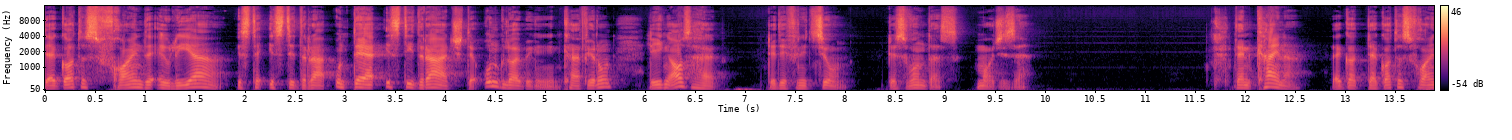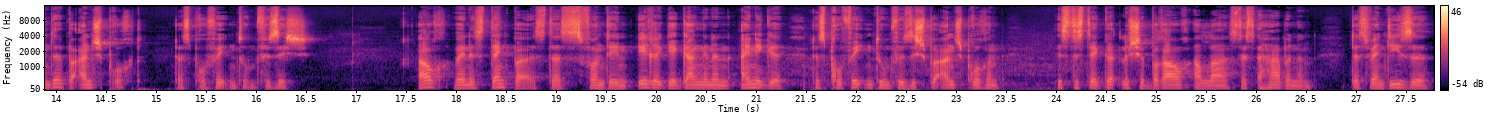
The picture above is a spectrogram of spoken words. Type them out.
der Gottesfreunde Eulia ist der Istidra und der Istidraj der ungläubigen Kafirun liegen außerhalb der Definition des Wunders Mojise. Denn keiner der, Gott, der Gottesfreunde beansprucht das Prophetentum für sich. Auch wenn es denkbar ist, dass von den Irregegangenen einige das Prophetentum für sich beanspruchen, ist es der göttliche Brauch Allahs des Erhabenen, dass wenn diese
